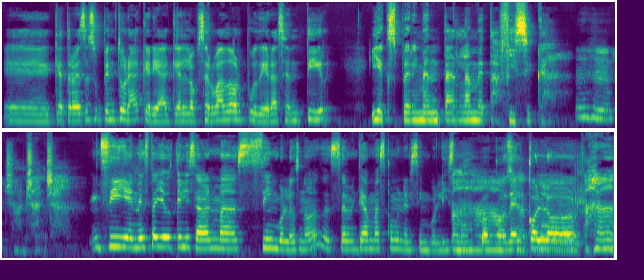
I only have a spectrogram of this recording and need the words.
eh, que a través de su pintura quería que el observador pudiera sentir y experimentar la metafísica. Chan, chan, chan. Sí, en esta ya utilizaban más símbolos, ¿no? Se metía más como en el simbolismo un poco, del color. Ajá,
